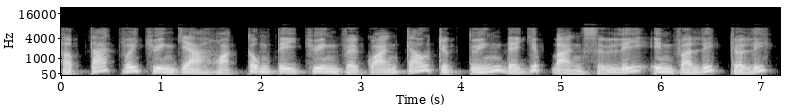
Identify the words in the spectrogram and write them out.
hợp tác với chuyên gia hoặc công ty chuyên về quảng cáo trực tuyến để giúp bạn xử lý invalid click.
